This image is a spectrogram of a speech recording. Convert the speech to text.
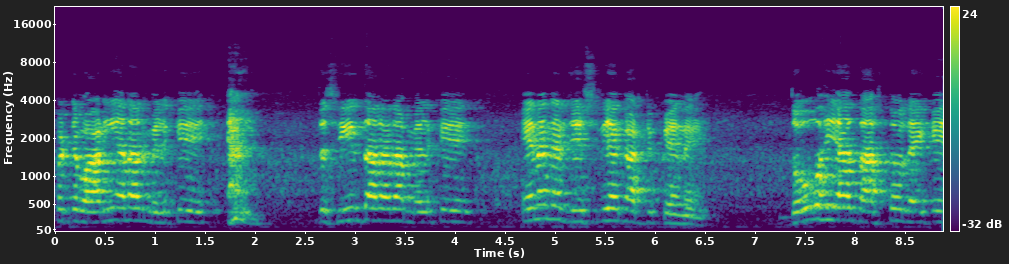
ਪਟਵਾਰੀਆਂ ਨਾਲ ਮਿਲ ਕੇ ਤਹਿਸੀਲਦਾਰਾਂ ਨਾਲ ਮਿਲ ਕੇ ਇਹਨਾਂ ਨੇ ਰਜਿਸਟਰੀਆਂ ਕਰ ਚੁੱਕੇ ਨੇ। 2010 ਤੋਂ ਲੈ ਕੇ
